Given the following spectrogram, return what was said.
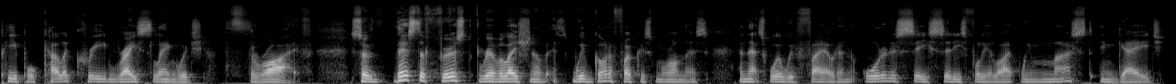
people, color, creed, race, language, thrive. So that's the first revelation of it. We've got to focus more on this, and that's where we've failed. In order to see cities fully alive, we must engage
